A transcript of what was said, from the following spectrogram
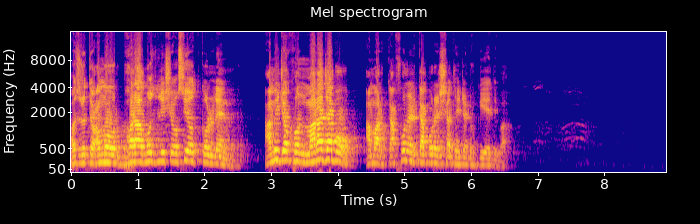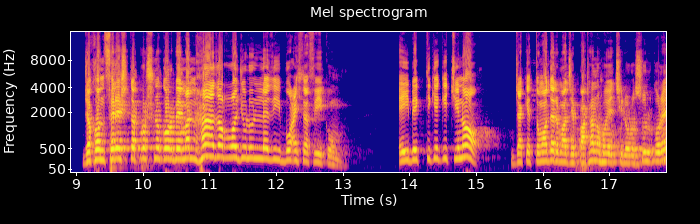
হজরতে অমর ভরা মজলিসে ওসিয়ত করলেন। আমি যখন মারা যাব, আমার কাফনের কাপড়ের সাথে এটা ঢুকিয়ে দিবা। যখন ফেরেশতা প্রশ্ন করবে রাজুলুল্লাযী এই ব্যক্তিকে কি চিনো, যাকে তোমাদের মাঝে পাঠানো হয়েছিল রসুল করে?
